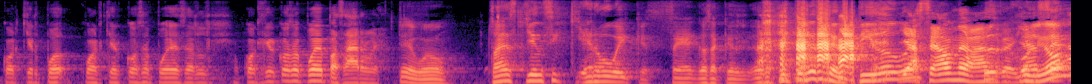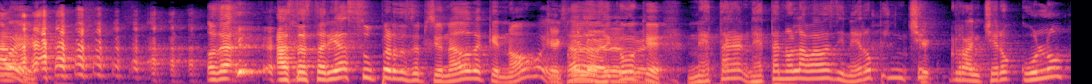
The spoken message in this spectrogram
cualquier, cualquier cosa puede ser, cualquier cosa puede pasar, güey. Sí, huevo. ¿Sabes quién sí quiero, güey? Que sea, o sea, que, o sea, ¿quién tiene sentido, güey? Ya sé a dónde vas, güey. ya Julián, sé güey. O sea, hasta estaría súper decepcionado de que no, güey. Qué ¿Sabes? Así eres, como güey. que, neta, neta, no lavabas dinero, pinche ranchero culo.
